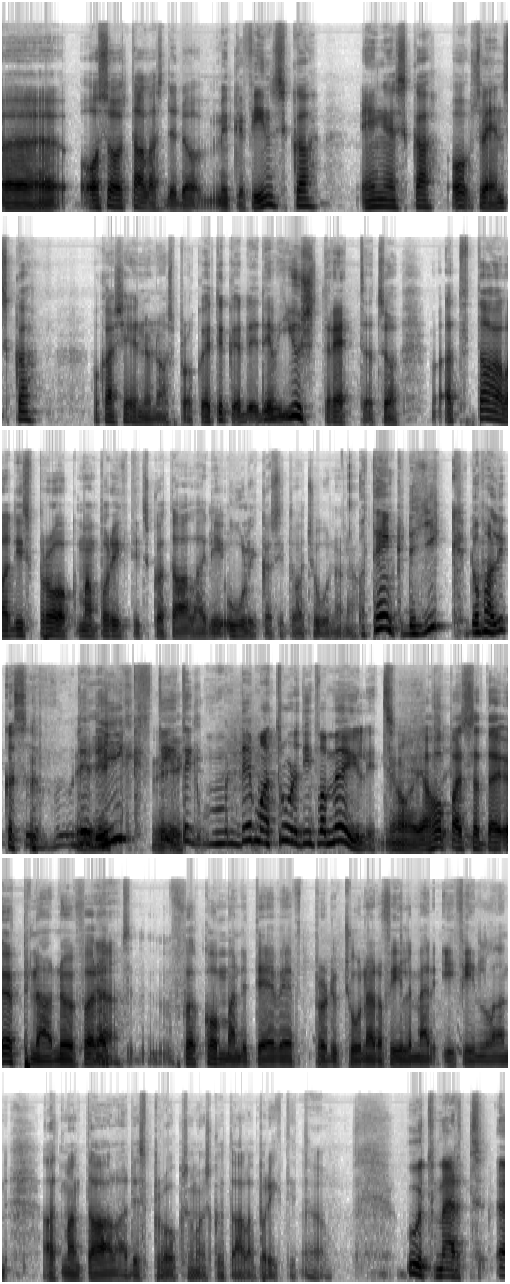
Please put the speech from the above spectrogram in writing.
Eh, och så talas det då mycket finska, engelska och svenska och kanske ännu något språk. Jag tycker det det är just rätt, alltså, att tala de språk man på riktigt ska tala i de olika situationerna. Och tänk, det gick! De har lyckats. Det, det, gick, gick. det Det, gick. det, det man trodde att inte var möjligt. Ja, jag hoppas att det öppnar nu för, Ja. att, för kommande tv-produktioner och filmer i Finland, att man talar det språk som man ska tala på riktigt. Utmärkt. Uh,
